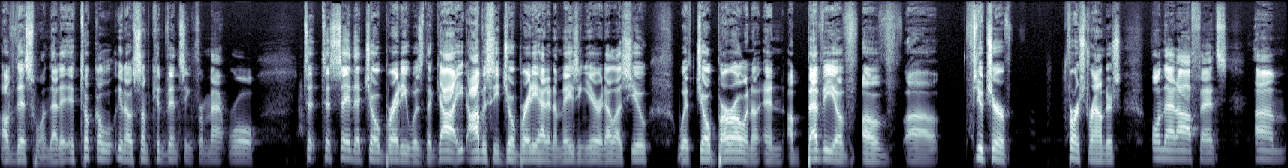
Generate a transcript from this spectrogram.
of this one. That it, it, took a you know some convincing from Matt Rhule to to say that Joe Brady was the guy. Obviously, Joe Brady had an amazing year at LSU with Joe Burrow and a, and a bevy of of uh, future first rounders on that offense. Um,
